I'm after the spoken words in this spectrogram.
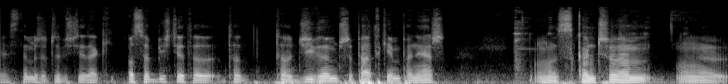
Jestem rzeczywiście tak osobiście to, to, to dziwnym przypadkiem, ponieważ mm, skończyłem, mm,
